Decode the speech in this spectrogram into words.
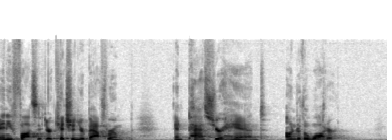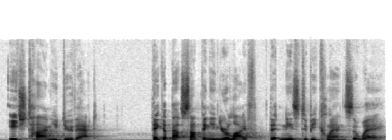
any faucet, your kitchen, your bathroom, and pass your hand under the water. Each time you do that, think about something in your life that needs to be cleansed away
